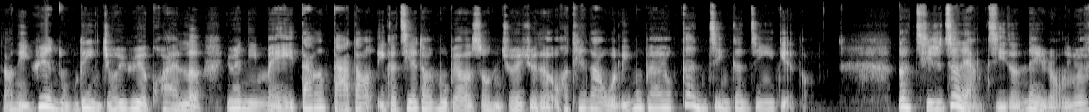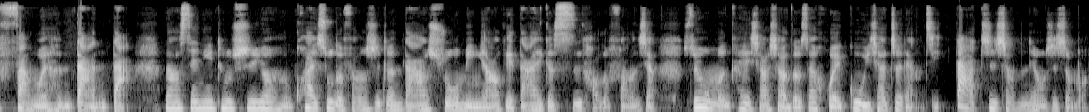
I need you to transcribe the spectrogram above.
然后你越努力，你就会越快乐，因为你每当达到一个阶段目标的时候，你就会觉得哇，天哪，我离目标又更近更近一点了。那其实这两集的内容，因为范围很大很大，那 Sandy Two 是用很快速的方式跟大家说明，然后给大家一个思考的方向，所以我们可以小小的再回顾一下这两集大致上的内容是什么。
